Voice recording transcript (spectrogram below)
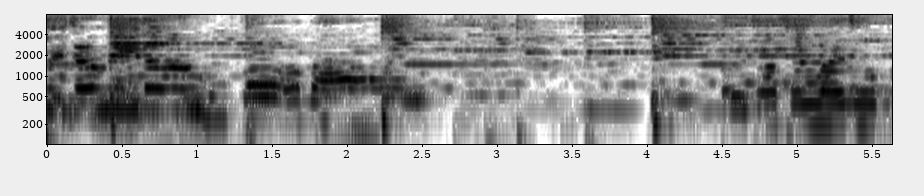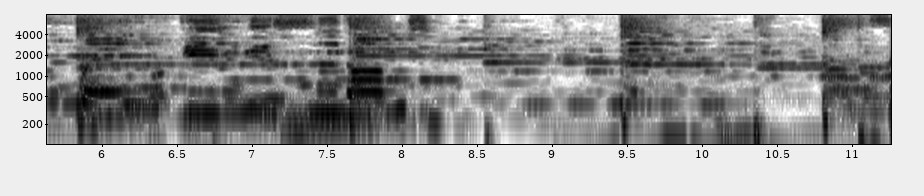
会将你的梦。而他从来就不会有一丝同情。再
